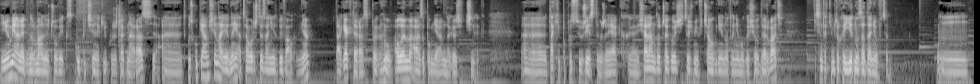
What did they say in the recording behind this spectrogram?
Ja nie umiałem jak normalny człowiek skupić się na kilku rzeczach naraz, e, tylko skupiałem się na jednej, a całą resztę zaniedbywałem, nie? Tak jak teraz, programowałem, a zapomniałem nagrać odcinek. E, taki po prostu już jestem, że jak siadam do czegoś i coś mnie wciągnie, no to nie mogę się oderwać. Jestem takim trochę jednozadaniowcem. Mm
